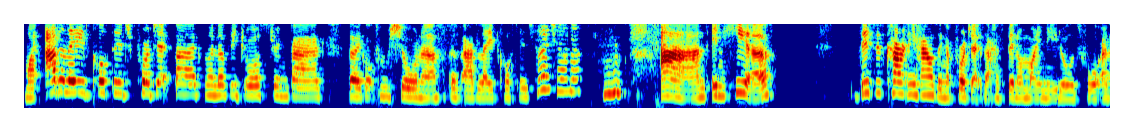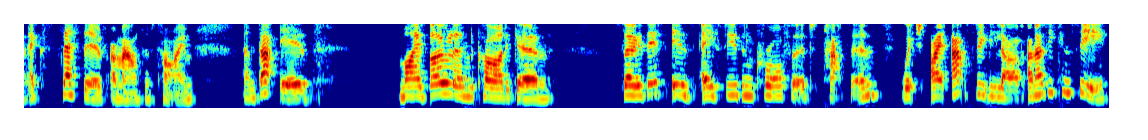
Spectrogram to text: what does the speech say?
my Adelaide Cottage project bag, my lovely drawstring bag that I got from Shauna of Adelaide Cottage. Hi Shauna! and in here, this is currently housing a project that has been on my needles for an excessive amount of time, and that is my Boland cardigan so this is a Susan Crawford pattern, which I absolutely love. And as you can see,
